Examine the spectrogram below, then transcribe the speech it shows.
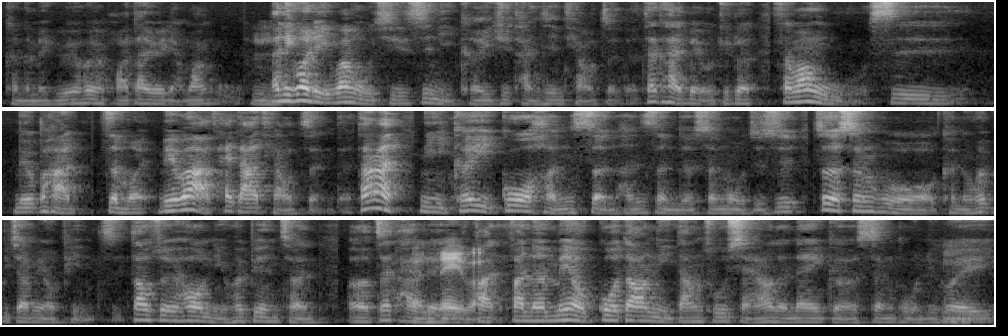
可能每个月会花大约两万五、嗯那另外的一万五其实是你可以去弹性调整的。在台北，我觉得三万五是没有办法怎么没有办法太大调整的。当然，你可以过很省很省的生活，只是这个生活可能会比较没有品质，到最后你会变成呃在台北反反而没有过到你当初想要的那个生活，你会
